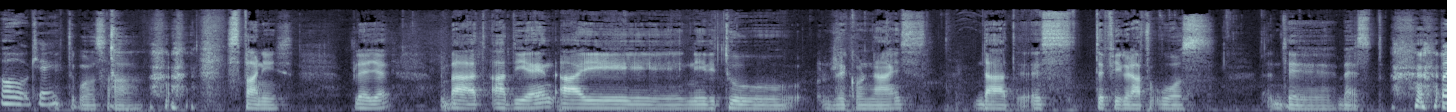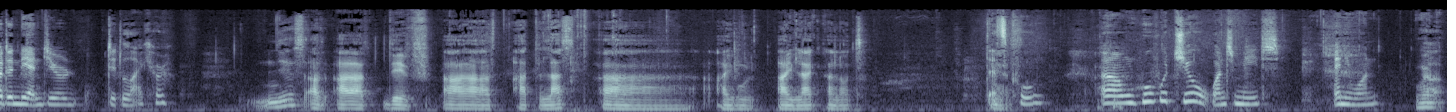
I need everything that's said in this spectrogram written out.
Oh, okay. It was a Spanish player, but at the end I needed to recognize that Steffi Graf was the best. But in the end, you did like her. Yes, at, at the uh, at last, uh, I will I like a lot. That's Yes. cool. Um, who would you want to meet? Anyone? Well,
